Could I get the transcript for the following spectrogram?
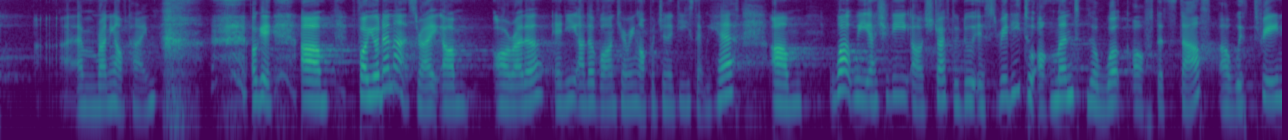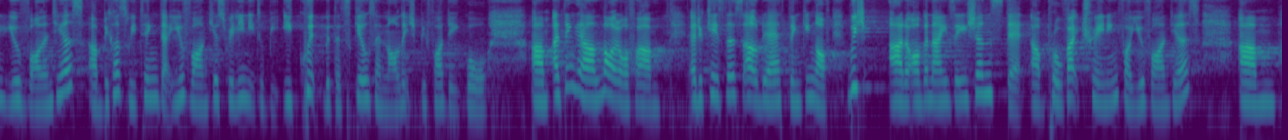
I'm running out of time. okay, um, for Yodan Arts, right, um, or rather any other volunteering opportunities that we have, um, what we actually uh, strive to do is really to augment the work of the staff uh, with trained youth volunteers uh, because we think that youth volunteers really need to be equipped with the skills and knowledge before they go. Um, I think there are a lot of um, educators out there thinking of which are the organizations that uh, provide training for youth volunteers. Um,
